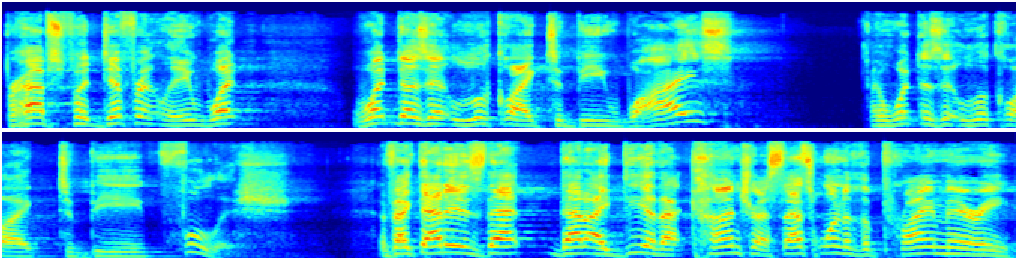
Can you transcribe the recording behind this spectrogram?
Perhaps put differently, what, what does it look like to be wise? And what does it look like to be foolish? In fact, that is that, that idea, that contrast, that's one of the primary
